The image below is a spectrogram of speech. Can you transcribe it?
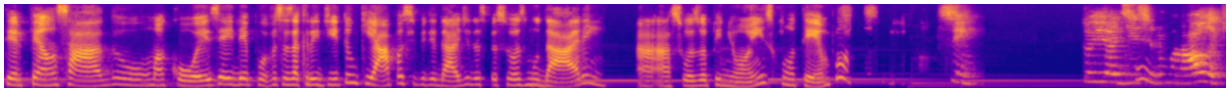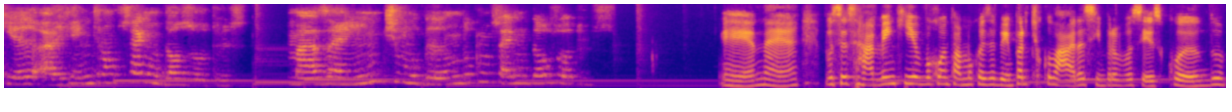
ter pensado uma coisa e depois vocês acreditam que há possibilidade das pessoas mudarem a, as suas opiniões com o tempo? Sim. Tu já disse numa aula que a gente não consegue mudar os outros, mas a gente mudando consegue mudar os outros. É, né? Vocês sabem que eu vou contar uma coisa bem particular assim para vocês. Quando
